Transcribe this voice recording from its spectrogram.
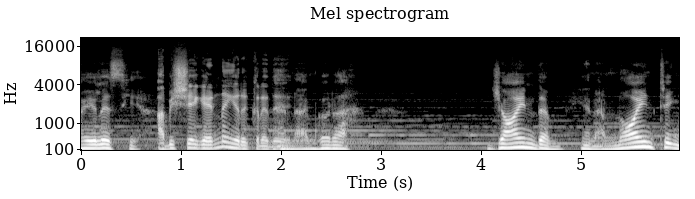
Oil is here. அபிஷேக எண்ணெய் இருக்கிறது And I'm going to join them in anointing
